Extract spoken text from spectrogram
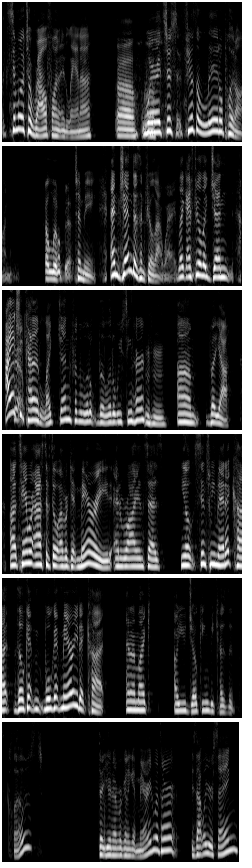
like similar to Ralph on Atlanta. Uh, where well, it's just it feels a little put on a little bit. to me. And Jen doesn't feel that way. Like I feel like Jen I actually kind of like Jen for the little the little we've seen her. hmm Um but yeah. Uh Tamra asked if they'll ever get married and Ryan says, "You know, since we met at Cut, they'll get we'll get married at Cut." And I'm like, "Are you joking because it's closed? That you're never going to get married with her? Is that what you're saying?"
